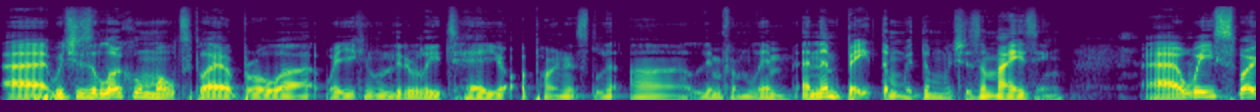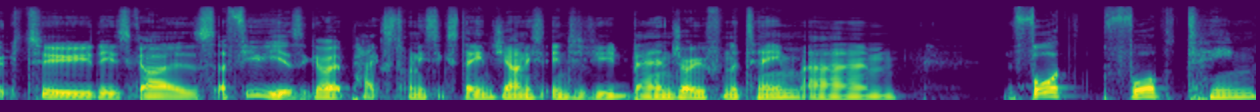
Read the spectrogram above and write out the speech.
uh, which is a local multiplayer brawler where you can literally tear your opponent's li- uh, limb from limb and then beat them with them, which is amazing. Uh, we spoke to these guys a few years ago at PAX 2016. Gianni interviewed Banjo from the team. Um, the four four team,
